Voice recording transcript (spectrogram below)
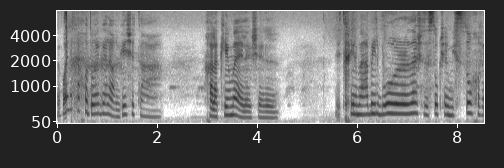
ובואי ניקח עוד רגע להרגיש את החלקים האלה של... זה התחיל מהבלבול, זה שזה סוג של מיסוך, ו...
